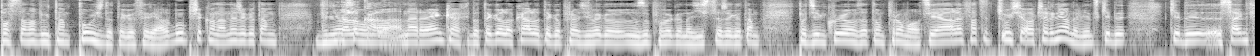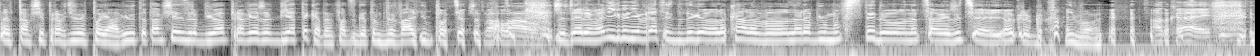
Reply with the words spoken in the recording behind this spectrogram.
postanowił tam pójść do tego serialu, był przekonany, że go tam wniosą na, na, rękach do tego lokalu, tego prawdziwego zupowego nazistę, że go tam podziękują za tą promocję, ale facet czuł się oczerniony, więc kiedy, kiedy Seinfeld tam się prawdziwy pojawił, to tam się zrobiła prawie, że bijatyka. Ten facet go tam wywalił, powiedział, że, oh, wow. że Jerry ma nigdy nie wracać do tego lokalu, bo narobił mu wstydu na całe życie i okrył go hańbą. Okej. Okay.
